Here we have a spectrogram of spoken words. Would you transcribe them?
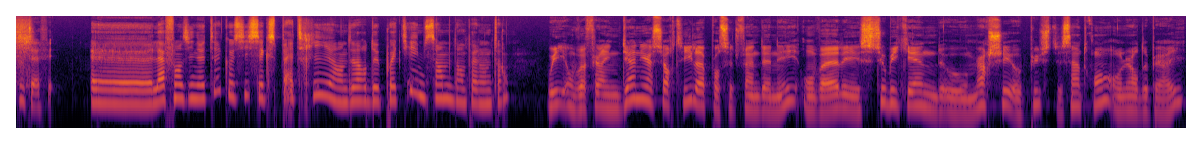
Tout à fait. Euh, la Fanzinothèque aussi s'expatrie en dehors de Poitiers, il me semble, dans pas longtemps. Oui, on va faire une dernière sortie là pour cette fin d'année. On va aller ce week-end au marché aux puces de Saint-Tron, au nord de Paris.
